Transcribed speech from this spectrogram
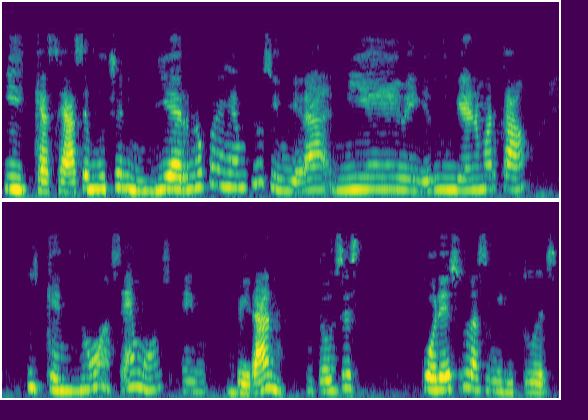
y que se hace mucho en invierno, por ejemplo, si hubiera nieve y es un invierno marcado, y que no hacemos en verano. Entonces, por eso las similitudes.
